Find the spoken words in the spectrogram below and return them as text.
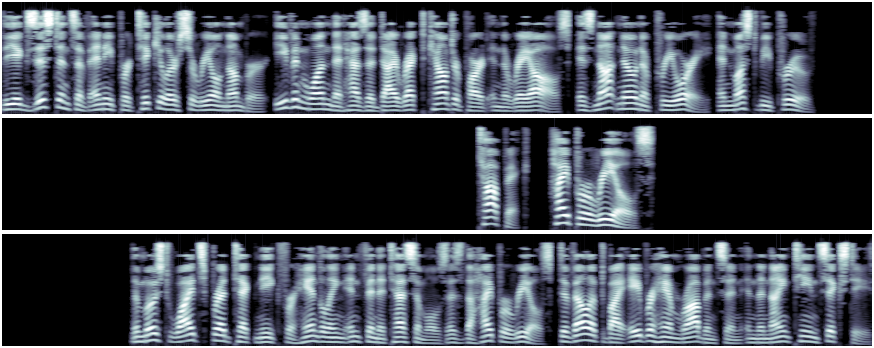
The existence of any particular surreal number, even one that has a direct counterpart in the reals, is not known a priori, and must be proved. Topic: Hyperreals. The most widespread technique for handling infinitesimals is the hyperreals, developed by Abraham Robinson in the 1960s.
